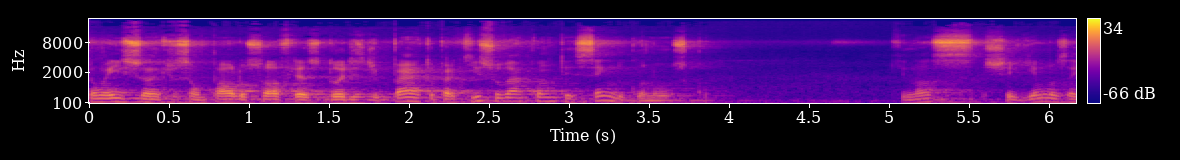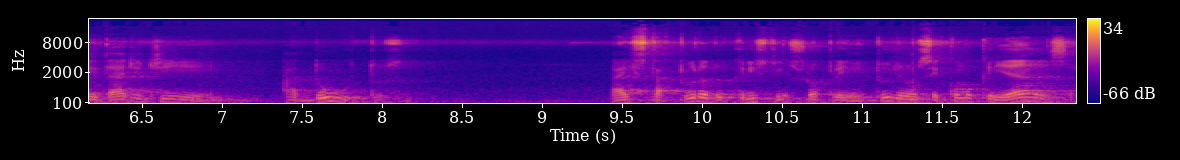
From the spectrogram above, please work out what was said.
Então é isso né, que o São Paulo sofre as dores de parto para que isso vá acontecendo conosco, que nós cheguemos à idade de adultos, à estatura do Cristo em sua plenitude, não sei como criança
